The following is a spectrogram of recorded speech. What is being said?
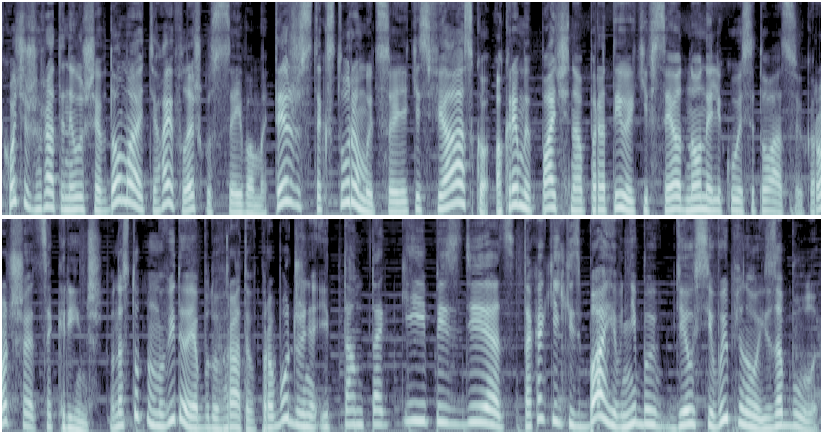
Хочеш грати не лише вдома, тягай флешку з сейвами. Теж з текстурами це якесь фіаско, окремий патч на оператив, який все одно не лікує ситуацію. Коротше, це крінж. В наступному відео я буду грати в пробудження, і там такий піздець. Така кількість багів, ніби DLC виплюнули і забули.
